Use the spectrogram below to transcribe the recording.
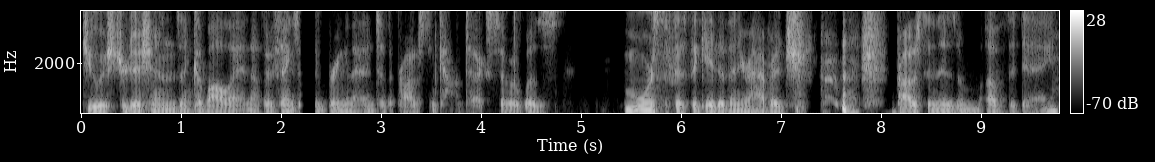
Jewish traditions and Kabbalah and other things and bringing that into the Protestant context. So it was more sophisticated than your average Protestantism of the day.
